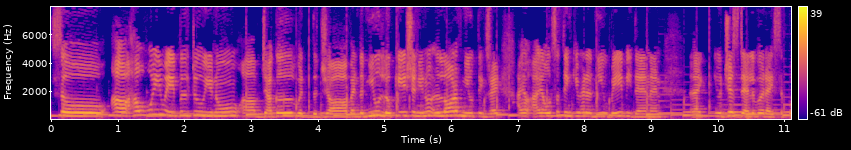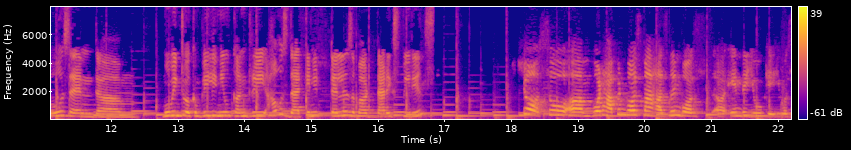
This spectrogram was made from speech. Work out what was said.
So uh, how were you able to you know uh, juggle with the job and the new location you know a lot of new things right? I, I also think you had a new baby then and like you just delivered i suppose and um, moving to a completely new country. How was that? Can you tell us about that experience Sure. So um, what happened was my husband was uh, in the UK. He was,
